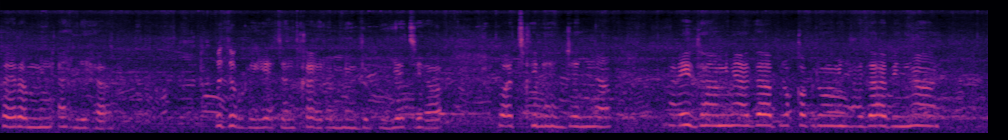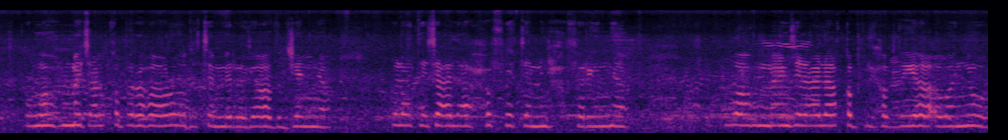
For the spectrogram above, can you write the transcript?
خيرا من أهلها. وذرية خيرا من ذريتها. وأدخلها الجنة. وأعيذها من عذاب القبر ومن عذاب النار. اللهم اجعل قبرها روضة من رياض الجنة. ولا تجعلها حفرة من حفر النار. اللهم انزل على قبرها الضياء والنور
